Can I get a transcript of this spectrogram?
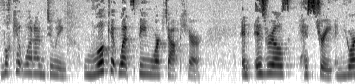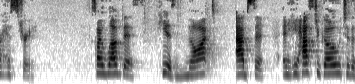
Look at what I'm doing. Look at what's being worked out here in Israel's history, in your history. So I love this. He is not absent, and he has to go to the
